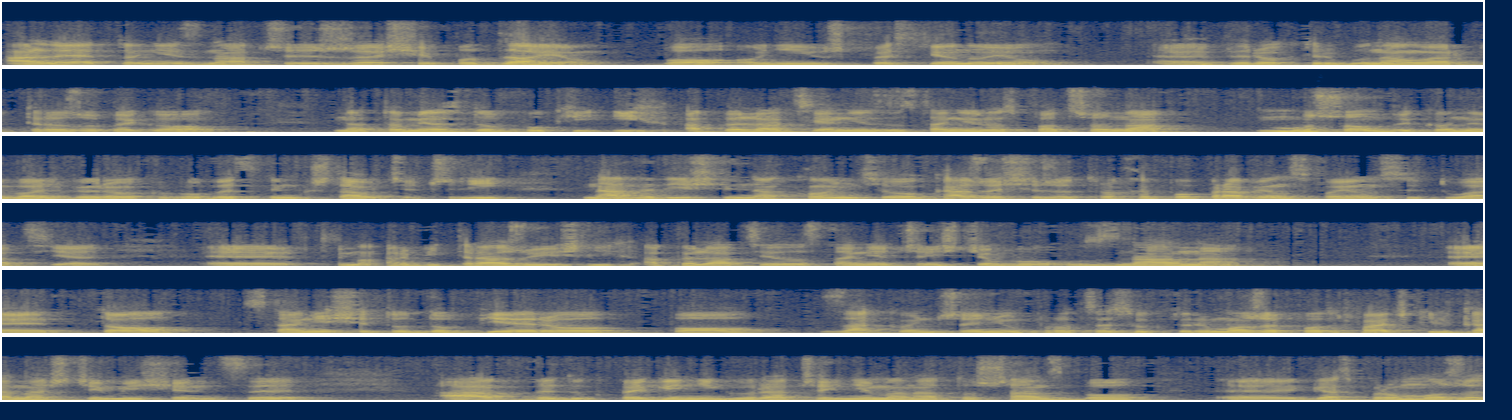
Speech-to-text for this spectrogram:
ale to nie znaczy, że się poddają, bo oni już kwestionują e, wyrok Trybunału Arbitrażowego. Natomiast dopóki ich apelacja nie zostanie rozpatrzona, muszą wykonywać wyrok w obecnym kształcie. Czyli nawet jeśli na końcu okaże się, że trochę poprawią swoją sytuację e, w tym arbitrażu, jeśli ich apelacja zostanie częściowo uznana to stanie się to dopiero po zakończeniu procesu, który może potrwać kilkanaście miesięcy, a według PGNiG-u raczej nie ma na to szans, bo e, Gazprom może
